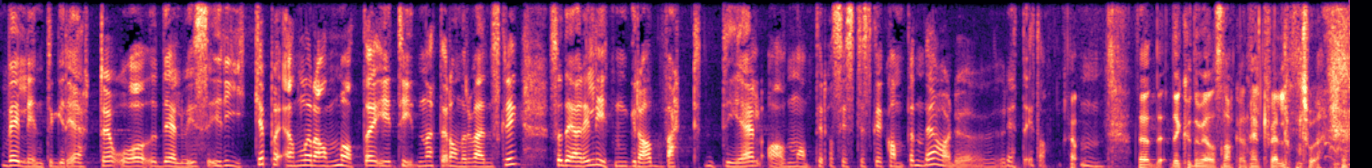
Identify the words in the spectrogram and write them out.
velintegrerte og delvis rike på en eller annen måte i tiden etter andre verdenskrig. Så det har i liten grad vært del av den antirasistiske kampen. Det har du rett i. da. Ja. Mm. Det, det, det, kunne vi ha snakka en hel kveld om, tror jeg.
